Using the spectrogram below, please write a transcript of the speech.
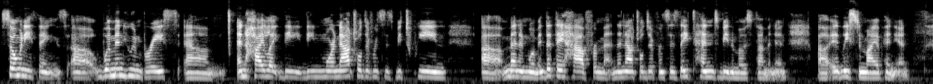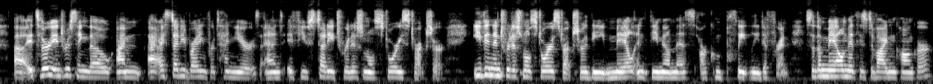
so many things. Uh, women who embrace um, and highlight the the more natural differences between uh, men and women that they have from men, the natural differences, they tend to be the most feminine, uh, at least in my opinion. Uh, it's very interesting, though. I'm I studied writing for 10 years, and if you study traditional story structure, even in traditional story structure, the male and female myths are completely different. So the male myth is divide and conquer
